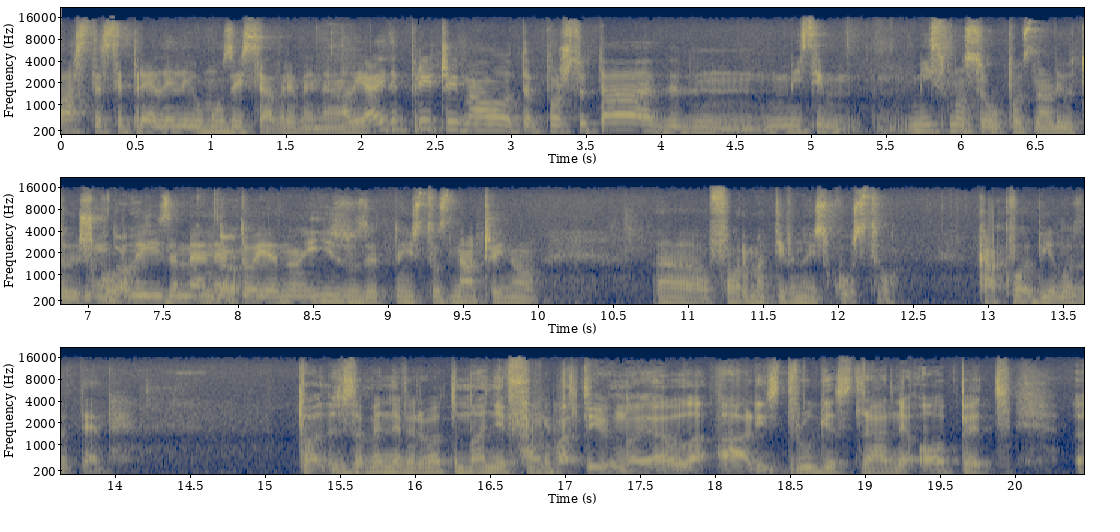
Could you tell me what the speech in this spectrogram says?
pa ste se prelili u muzej savremena, ali ajde pričaj malo, ta, pošto ta, mislim, mi smo se upoznali u toj školi da, i za mene da. je to jedno izuzetno isto značajno uh, formativno iskustvo. Kakvo je bilo za tebe? Pa za mene verovatno manje formativno, jel? ali s druge strane opet uh,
